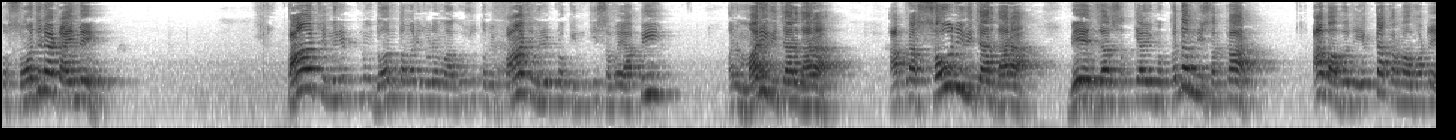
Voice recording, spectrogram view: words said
તો સોંજના ટાઈમે પાંચ મિનિટનું દોન તમારી જોડે માગું છું. તમે પાંચ મિનિટનો કિંમતી સમય આપી અને મારી વિચારધારા, આપણા સૌની વિચારધારા બે હજાર સત્યાવીસમાં કદમની સરકાર આ બાબતે એકતા કરવા માટે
